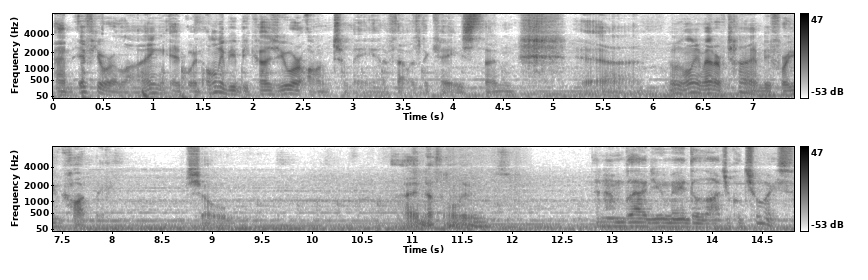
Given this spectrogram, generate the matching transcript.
And if you were lying, it would only be because you were on to me. And if that was the case, then yeah, it was only a matter of time before you caught me. So I had nothing to lose. Then I'm glad you made the logical choice.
